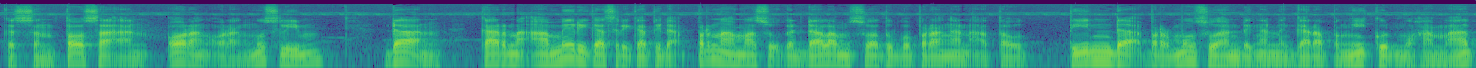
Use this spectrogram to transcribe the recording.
kesentosaan orang-orang Muslim, dan karena Amerika Serikat tidak pernah masuk ke dalam suatu peperangan atau tindak permusuhan dengan negara pengikut Muhammad,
